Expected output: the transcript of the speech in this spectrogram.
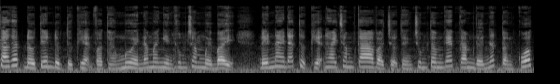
ca ghép đầu tiên được thực hiện vào tháng 10 năm 2017, đến nay đã thực hiện 200 ca và trở thành trung tâm ghép gan lớn nhất toàn quốc.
